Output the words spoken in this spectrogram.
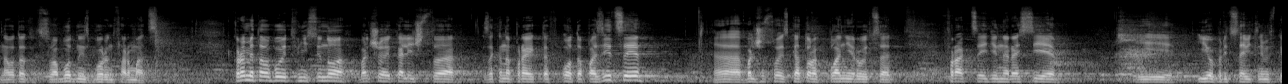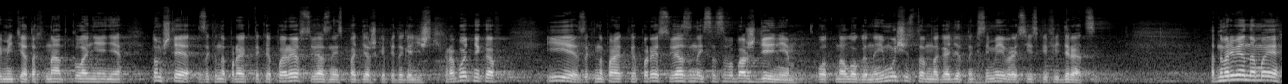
на вот этот свободный сбор информации. Кроме того, будет внесено большое количество законопроектов от оппозиции, э, большинство из которых планируется фракция «Единая Россия» и ее представителями в комитетах на отклонение, в том числе законопроекты КПРФ, связанные с поддержкой педагогических работников, и законопроект КПРФ, связанный с освобождением от налога на имущество многодетных семей в Российской Федерации. Одновременно мы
